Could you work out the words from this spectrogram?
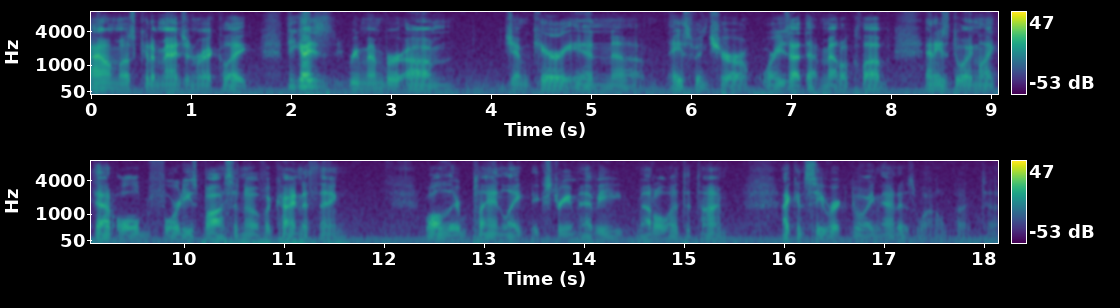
I almost could imagine Rick like. Do you guys remember um, Jim Carrey in uh, Ace Ventura where he's at that metal club and he's doing like that old '40s bossa nova kind of thing, while they're playing like extreme heavy metal at the time? I could see Rick doing that as well, but. Uh,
